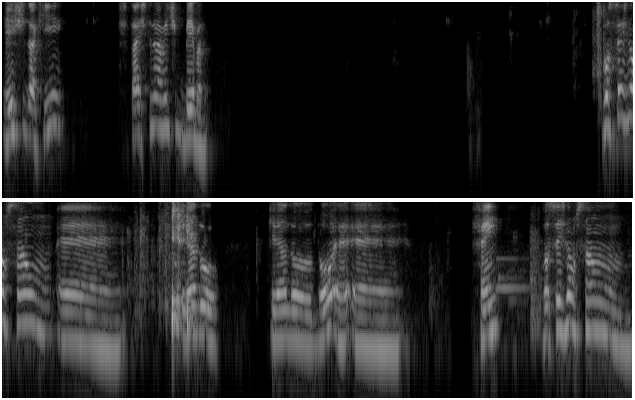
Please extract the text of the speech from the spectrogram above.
este daqui está extremamente bêbado. Vocês não são. é, tirando. Tirando. Do, é, é, vocês não são.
